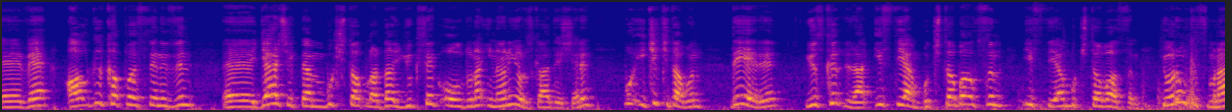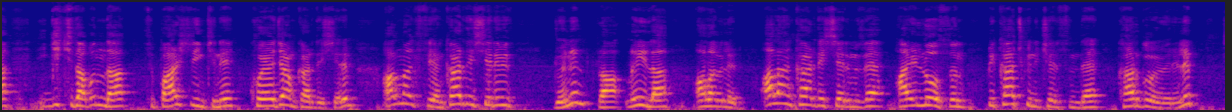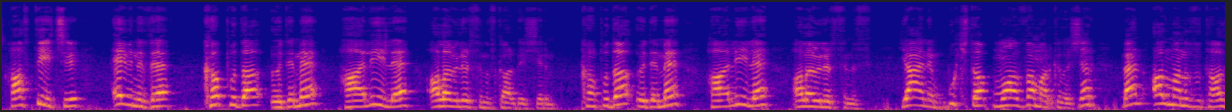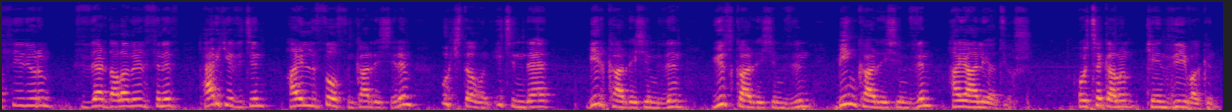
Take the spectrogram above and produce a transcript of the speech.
e, ve algı kapasitenizin e, gerçekten bu kitaplarda yüksek olduğuna inanıyoruz kardeşlerim. Bu iki kitabın değeri 140 lira. İsteyen bu kitabı alsın, isteyen bu kitabı alsın. Yorum kısmına iki kitabın da sipariş linkini koyacağım kardeşlerim. Almak isteyen kardeşlerimiz gönül rahatlığıyla alabilir. Alan kardeşlerimize hayırlı olsun. Birkaç gün içerisinde kargo verilip hafta içi evinize kapıda ödeme haliyle alabilirsiniz kardeşlerim. Kapıda ödeme haliyle alabilirsiniz. Yani bu kitap muazzam arkadaşlar. Ben almanızı tavsiye ediyorum. Sizler de alabilirsiniz. Herkes için hayırlısı olsun kardeşlerim. Bu kitabın içinde bir kardeşimizin, yüz kardeşimizin, bin kardeşimizin hayali yatıyor. Hoşçakalın, kendinize iyi bakın.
